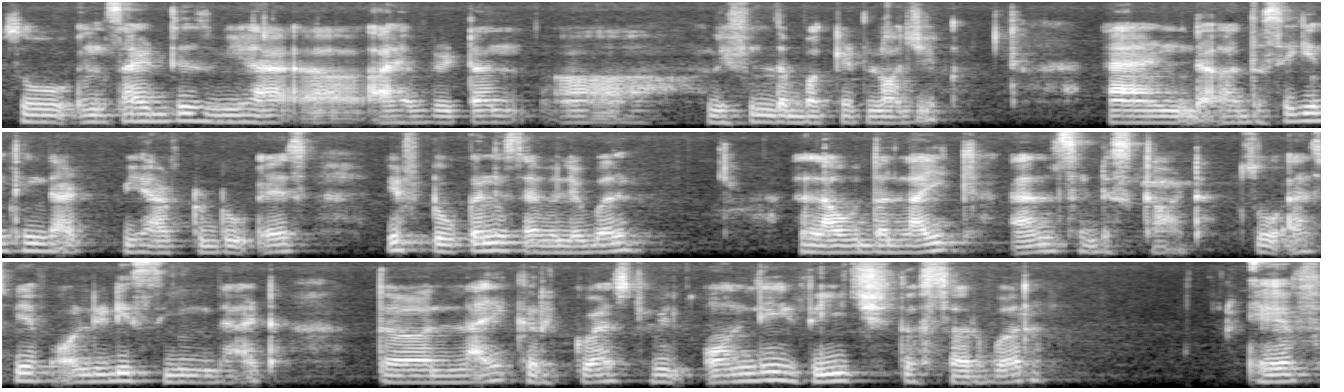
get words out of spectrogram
So inside this we have uh, I have written uh, refill the bucket logic. And uh, the second thing that we have to do is if token is available allow the like else discard. So as we have already seen that the like request will only reach the server if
